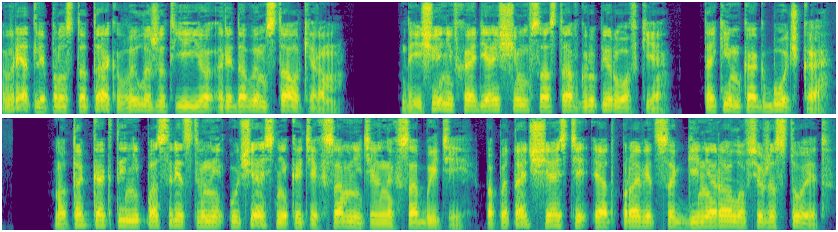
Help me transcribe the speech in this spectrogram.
вряд ли просто так выложит ее рядовым сталкером, да еще не входящим в состав группировки, таким как Бочка. Но так как ты непосредственный участник этих сомнительных событий, попытать счастье и отправиться к генералу все же стоит.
